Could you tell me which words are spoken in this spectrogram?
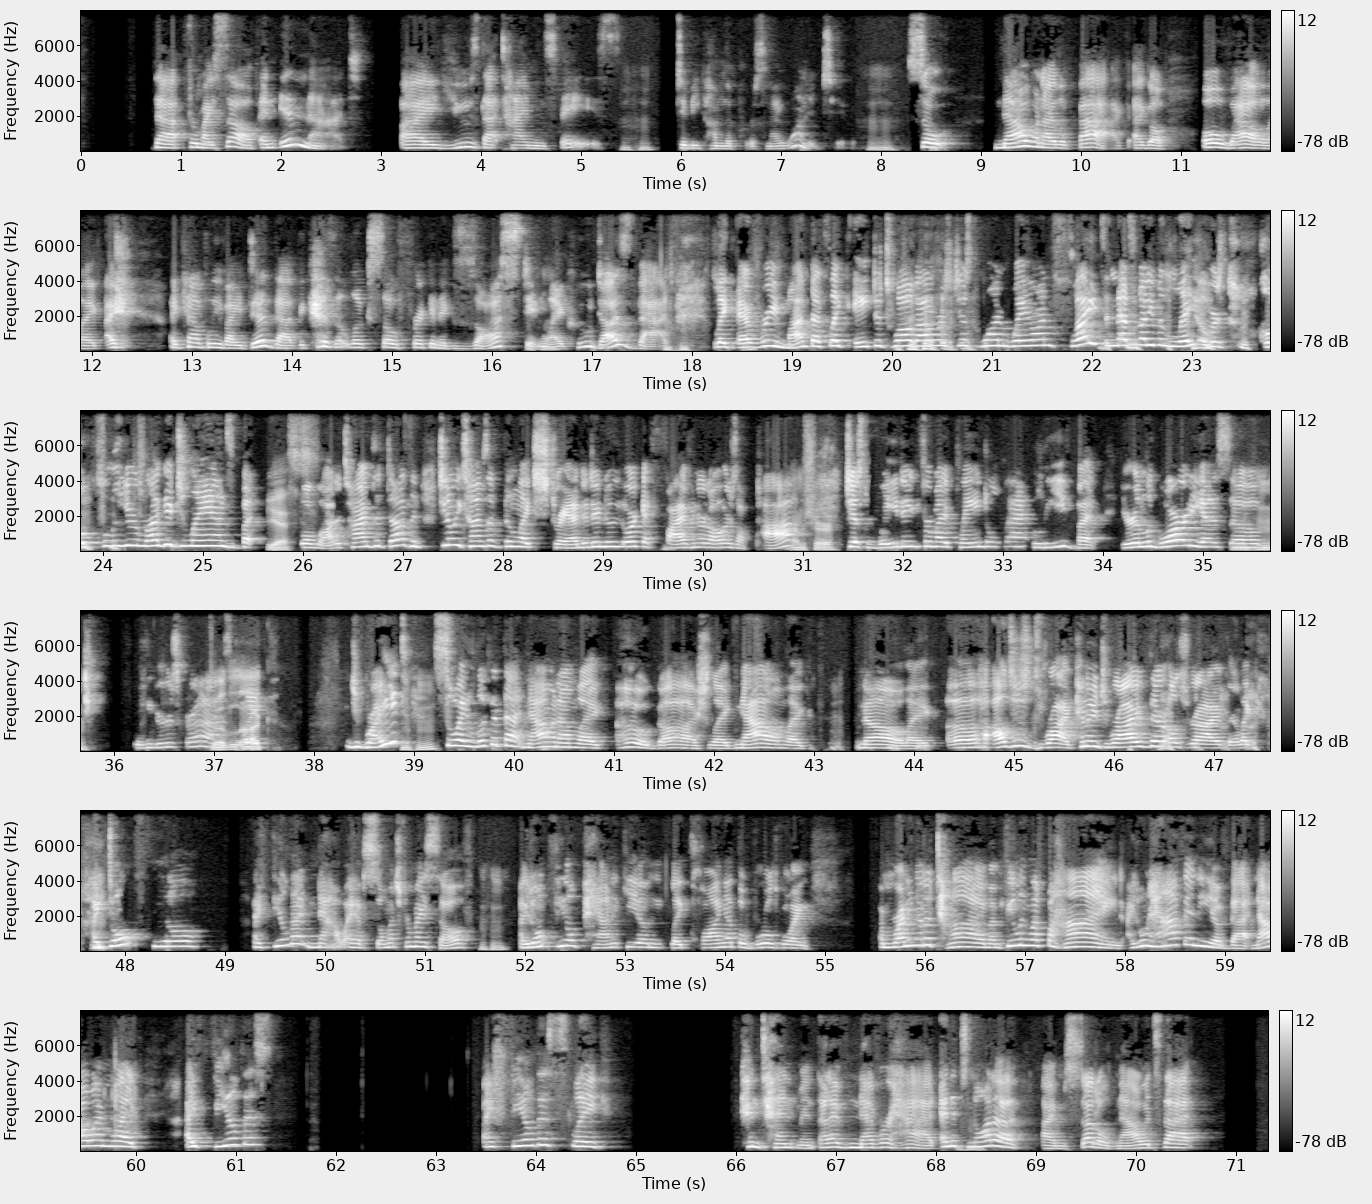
that for myself. And in that, I use that time and space mm-hmm. To become the person I wanted to. Mm-hmm. So now when I look back, I go, oh, wow, like I, I can't believe I did that because it looks so freaking exhausting. Mm-hmm. Like, who does that? like every month, that's like eight to 12 hours just one way on flights. And that's not even layovers. Hopefully your luggage lands, but yes, a lot of times it doesn't. Do you know how many times I've been like stranded in New York at $500 a pop? I'm sure. Just waiting for my plane to leave, but you're in LaGuardia, so mm-hmm. fingers crossed. Good luck. Like, right? Mm-hmm. so i look at that now and i'm like oh gosh. Like now i'm like no like uh i'll just drive. Can i drive there? I'll drive there. Like i don't feel i feel that now i have so much for myself. Mm-hmm. i don't feel panicky and like clawing at the world going i'm running out of time. I'm feeling left behind. I don't have any of that. Now i'm like i feel this i feel this like contentment that I've never had. And it's mm-hmm. not a I'm settled now, it's that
